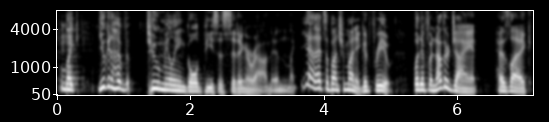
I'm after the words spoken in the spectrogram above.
Mm-hmm. Like you can have 2 million gold pieces sitting around and like yeah, that's a bunch of money, good for you. But if another giant has like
